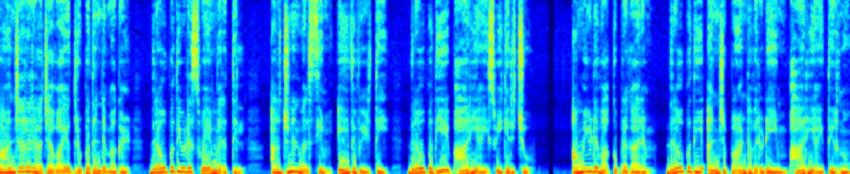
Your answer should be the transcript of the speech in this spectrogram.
പാഞ്ചാല രാജാവായ ദ്രുപദന്റെ മകൾ ദ്രൗപദിയുടെ സ്വയംവരത്തിൽ അർജുനൻ മത്സ്യം എയ്തു വീഴ്ത്തി ദ്രൗപദിയെ ഭാര്യയായി സ്വീകരിച്ചു. അമ്മയുടെ വാക്കുപ്രകാരം ദ്രൗപദി അഞ്ച് പാണ്ഡവരുടെയും ഭാര്യയായി തീർന്നു.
